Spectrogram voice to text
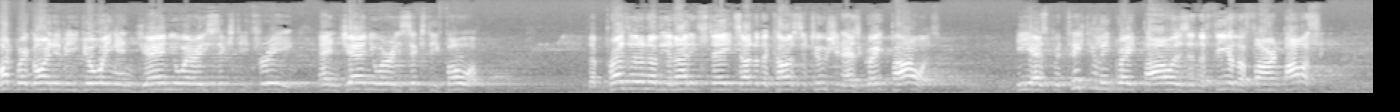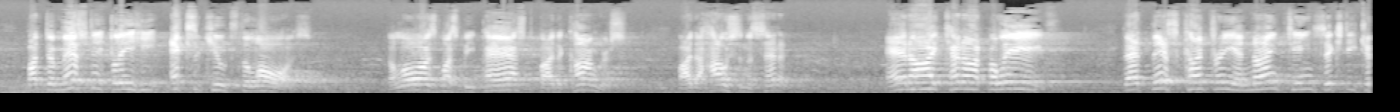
what we're going to be doing in January 63 and January 64. The President of the United States under the Constitution has great powers. He has particularly great powers in the field of foreign policy. But domestically, he executes the laws. The laws must be passed by the Congress, by the House and the Senate. And I cannot believe that this country in 1962,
